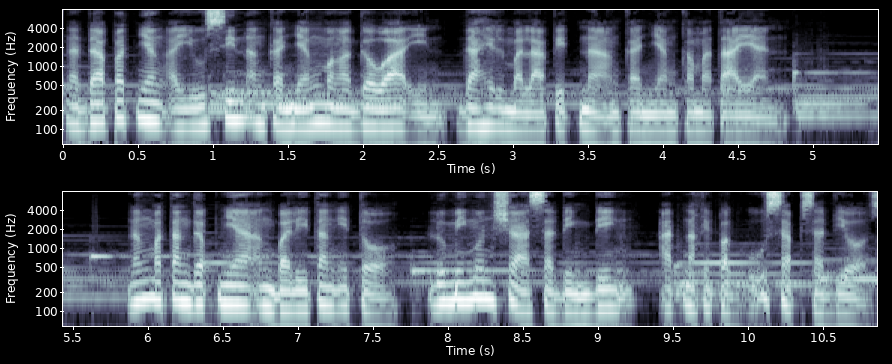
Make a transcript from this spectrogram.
na dapat niyang ayusin ang kanyang mga gawain dahil malapit na ang kanyang kamatayan. Nang matanggap niya ang balitang ito, lumingon siya sa dingding at nakipag-usap sa Diyos.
